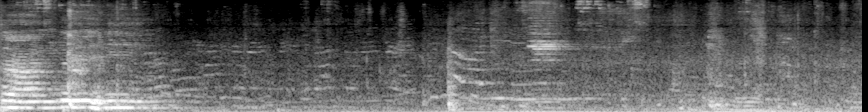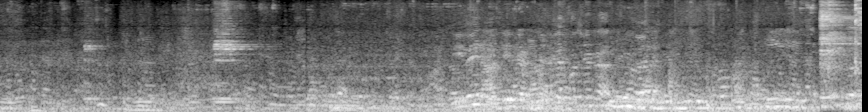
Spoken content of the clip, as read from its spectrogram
शान्तिः Thank you.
